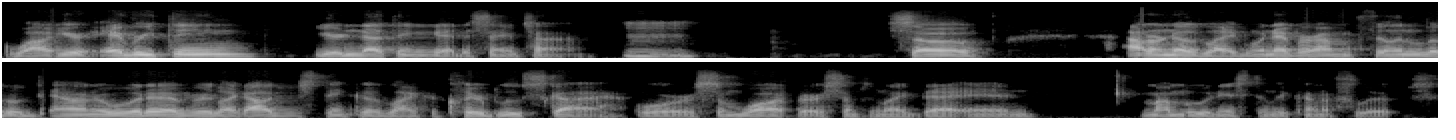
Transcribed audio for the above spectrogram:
while you're everything, you're nothing at the same time. Mm. So I don't know, like whenever I'm feeling a little down or whatever, like I'll just think of like a clear blue sky or some water or something like that. And my mood instantly kind of flips.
